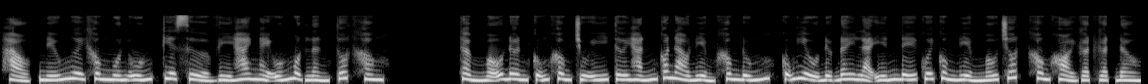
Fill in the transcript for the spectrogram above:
hảo, nếu ngươi không muốn uống kia sửa vì hai ngày uống một lần tốt không? Thẩm mẫu đơn cũng không chú ý tới hắn có nào điểm không đúng, cũng hiểu được đây là yến đế cuối cùng điểm mấu chốt không khỏi gật gật đầu.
